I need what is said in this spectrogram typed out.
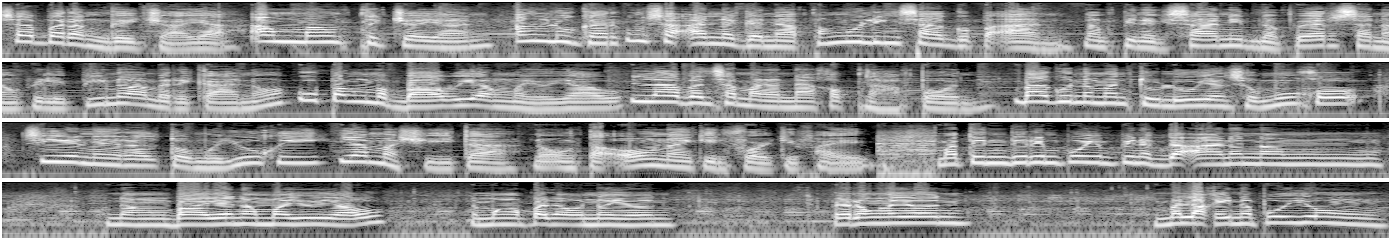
sa Barangay Chaya. Ang Mount Nagtiayan ang lugar kung saan naganap ang huling sagupaan ng pinagsanib na pwersa ng Pilipino-Amerikano upang mabawi ang Mayoyaw laban sa mananakop na Hapon. Bago naman tuluyang sumuko si General Tomoyuki Yamashita noong taong 1945. Matindi rin po yung pinagdaanan ng ng bayan ng Mayoyaw ng mga panahon na yon. Pero ngayon, malaki na po yung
